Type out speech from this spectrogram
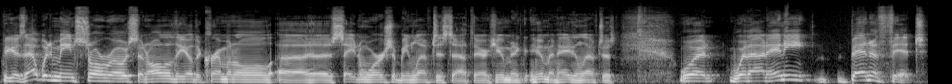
Because that would mean Soros and all of the other criminal uh, Satan worshiping leftists out there, human human hating leftists, would without any benefit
